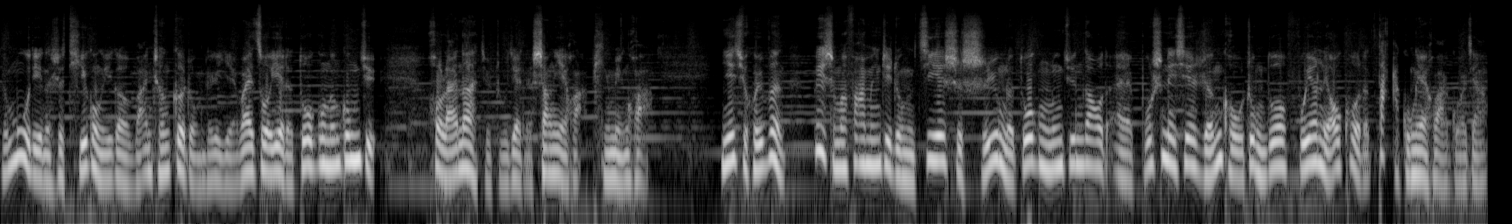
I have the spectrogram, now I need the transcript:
这目的呢是提供一个完成各种这个野外作业的多功能工具。后来呢，就逐渐的商业化、平民化。你也许会问，为什么发明这种结实实用的多功能军刀的，哎，不是那些人口众多、幅员辽阔的大工业化国家，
